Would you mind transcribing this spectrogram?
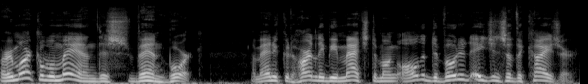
A remarkable man, this Von Bork, a man who could hardly be matched among all the devoted agents of the Kaiser.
